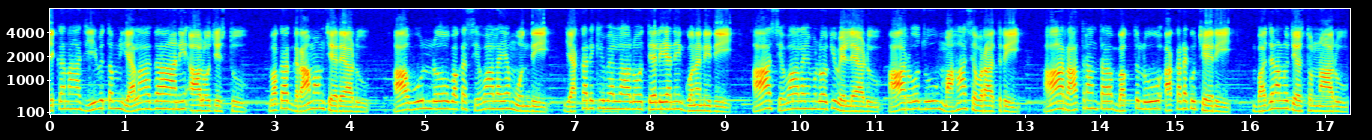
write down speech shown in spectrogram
ఇక నా జీవితం ఎలాగా అని ఆలోచిస్తూ ఒక గ్రామం చేరాడు. ఆ ఊళ్ళో ఒక శివాలయం ఉంది. ఎక్కడికి వెళ్ళాలో తెలియని గుణనిధి. ఆ శివాలయంలోకి వెళ్ళాడు. ఆ రోజు మహాశివరాత్రి. ఆ రాత్రంతా భక్తులు అక్కడకు చేరి భజనలు చేస్తున్నారు.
